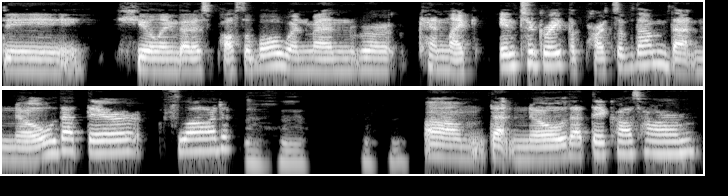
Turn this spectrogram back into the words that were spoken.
the healing that is possible when men re- can like integrate the parts of them that know that they're flawed, hmm hmm um, that know that they cause harm,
